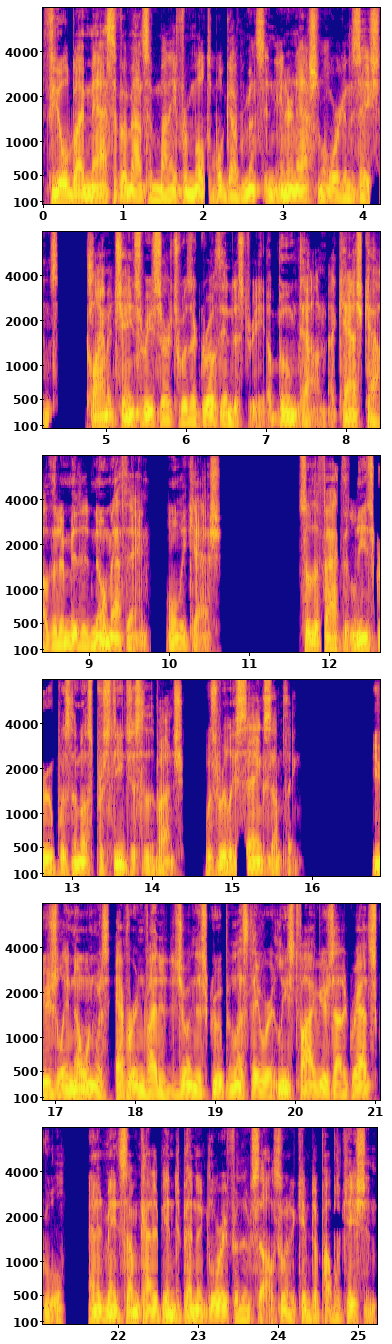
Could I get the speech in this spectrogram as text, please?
Fueled by massive amounts of money from multiple governments and international organizations, climate change research was a growth industry, a boomtown, a cash cow that emitted no methane, only cash. So the fact that Lee's group was the most prestigious of the bunch was really saying something. Usually, no one was ever invited to join this group unless they were at least five years out of grad school and had made some kind of independent glory for themselves when it came to publication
